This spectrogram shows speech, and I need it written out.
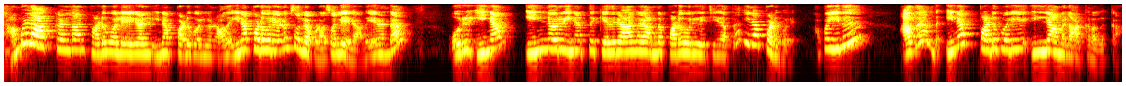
தமிழாக்கள் தான் படுகொலைகள் இனப்படுகொலைகள் அதை இனப்படுகொலைகளும் சொல்லக்கூடாது சொல்லல. அது ஏனென்றால் ஒரு இனம் இன்னொரு இனத்துக்கு எதிராக அந்த படுகொலையை செய்தாதான் இனப்படுகொலை. அப்ப இது அது அந்த இனப்படுகொலையை இல்லாமல் ஆக்குறதுக்காக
